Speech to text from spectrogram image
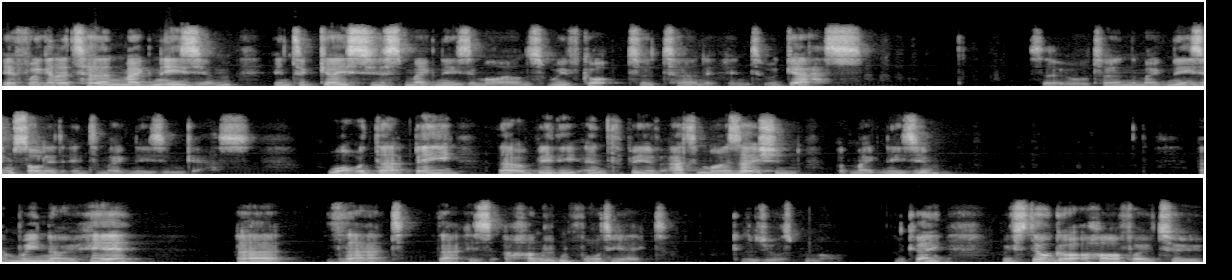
if we're going to turn magnesium into gaseous magnesium ions, we've got to turn it into a gas. So we'll turn the magnesium solid into magnesium gas. What would that be? That would be the enthalpy of atomization of magnesium. And we know here uh, that that is 148 kilojoules per mole. Okay, we've still got a half O2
